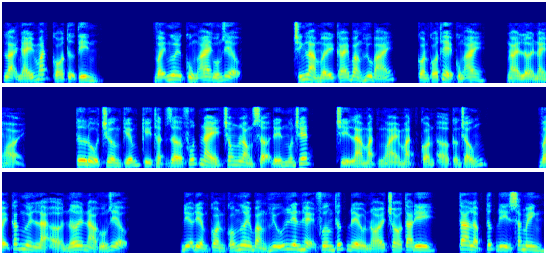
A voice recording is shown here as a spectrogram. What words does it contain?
lại nháy mắt có tự tin. Vậy ngươi cùng ai uống rượu? Chính là mấy cái bằng hưu bái, còn có thể cùng ai? Ngài lời này hỏi. Tư đổ trường kiếm kỳ thật giờ phút này trong lòng sợ đến muốn chết, chỉ là mặt ngoài mặt còn ở cường trống. Vậy các ngươi là ở nơi nào uống rượu? Địa điểm còn có ngươi bằng hữu liên hệ phương thức đều nói cho ta đi, ta lập tức đi xác minh.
